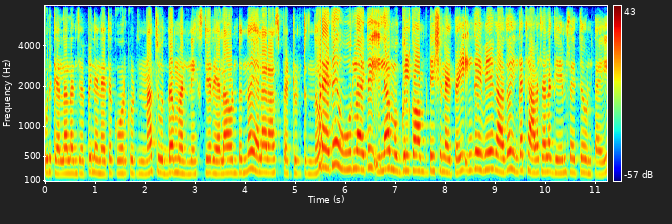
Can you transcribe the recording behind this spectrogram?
ఊరికి వెళ్ళాలని చెప్పి నేనైతే కోరుకుంటున్నా. చూద్దాం మరి నెక్స్ట్ ఇయర్ ఎలా ఉంటుందో ఎలా రాసి పెట్టుంటుందో. ఇప్పుడైతే ఊర్లో అయితే ఇలా ముగ్గులు కాంపిటీషన్ అవుతాయి ఇంకా ఇవే కాదు ఇంకా చాలా చాలా గేమ్స్ అయితే ఉంటాయి.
